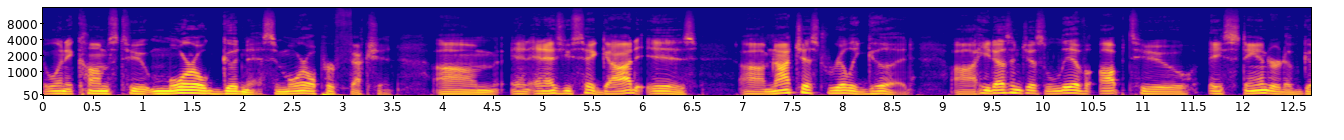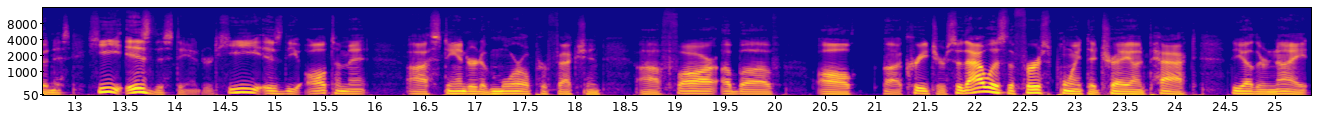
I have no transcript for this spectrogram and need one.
when it comes to moral goodness and moral perfection. Um, and, and as you say, God is um, not just really good, uh, he doesn't just live up to a standard of goodness. He is the standard. He is the ultimate uh, standard of moral perfection, uh, far above all uh, creatures. So that was the first point that Trey unpacked the other night.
